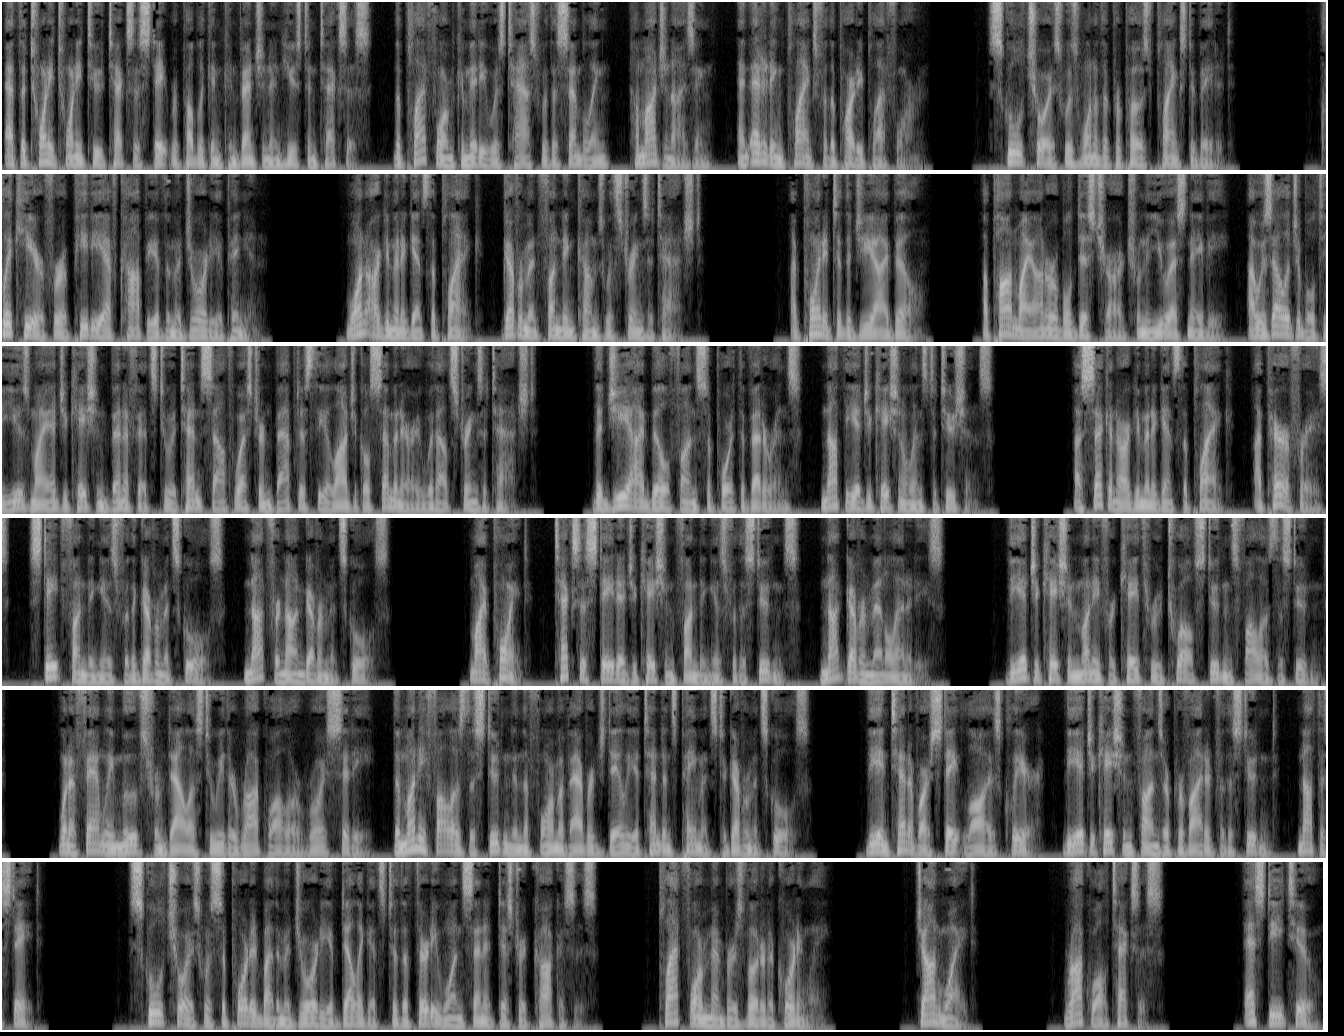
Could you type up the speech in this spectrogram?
At the 2022 Texas State Republican Convention in Houston, Texas, the Platform Committee was tasked with assembling, homogenizing, and editing planks for the party platform. School choice was one of the proposed planks debated. Click here for a PDF copy of the majority opinion. One argument against the plank government funding comes with strings attached. I pointed to the GI Bill. Upon my honorable discharge from the U.S. Navy, I was eligible to use my education benefits to attend Southwestern Baptist Theological Seminary without strings attached. The GI Bill funds support the veterans, not the educational institutions. A second argument against the plank, I paraphrase, state funding is for the government schools, not for non government schools. My point Texas state education funding is for the students, not governmental entities. The education money for K 12 students follows the student. When a family moves from Dallas to either Rockwall or Royse City, the money follows the student in the form of average daily attendance payments to government schools. The intent of our state law is clear the education funds are provided for the student, not the state. School choice was supported by the majority of delegates to the 31 Senate district caucuses. Platform members voted accordingly. John White. Rockwall, Texas. SD 2.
